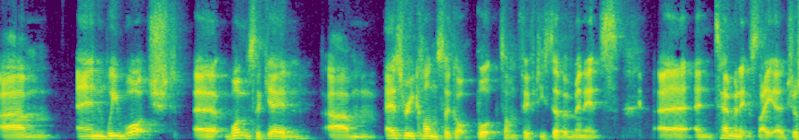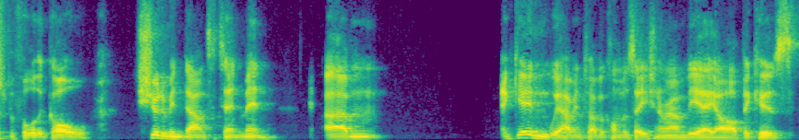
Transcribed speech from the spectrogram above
Um, and we watched uh, once again. Um, Ezri Konsa got booked on 57 minutes, uh, and 10 minutes later, just before the goal, should have been down to 10 men. Um, again, we're having to have a conversation around VAR because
